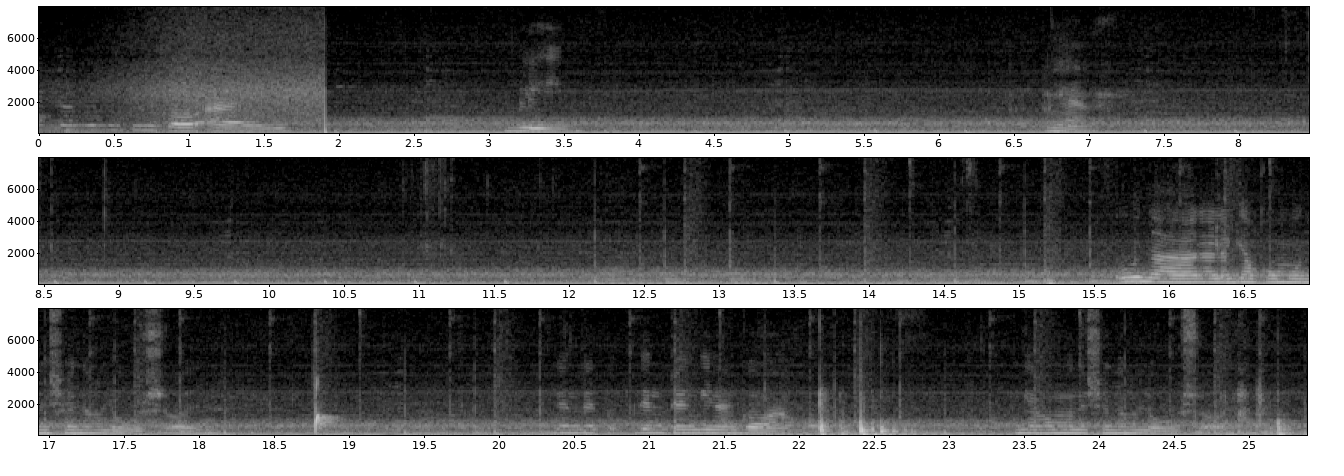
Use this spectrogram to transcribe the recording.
yung gagamitin ko ay blade. Yan. Una, lalagyan ko muna siya ng lotion. Ganda, ganda yung ginagawa ko. Lagyan ko muna siya ng lotion.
